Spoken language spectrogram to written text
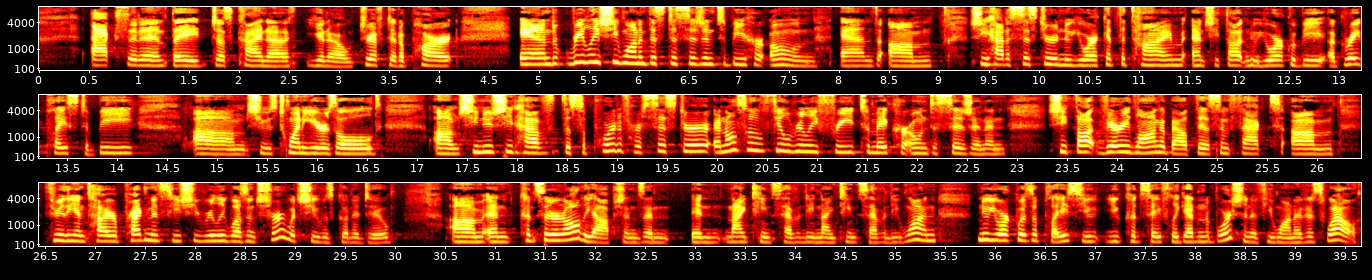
accident. They just kind of, you know, drifted apart. And really, she wanted this decision to be her own. And um, she had a sister in New York at the time, and she thought New York would be a great place to be. Um, she was 20 years old. Um, she knew she'd have the support of her sister and also feel really free to make her own decision. And she thought very long about this. In fact, um, through the entire pregnancy, she really wasn't sure what she was going to do um, and considered all the options. And in 1970, 1971, New York was a place you, you could safely get an abortion if you wanted as well.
